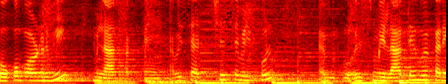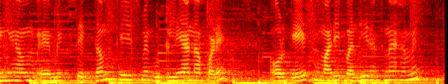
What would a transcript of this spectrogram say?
कोको पाउडर भी मिला सकते हैं। अब इसे अच्छे से बिल्कुल इस मिलाते हुए करेंगे हम मिक्स एकदम कि इसमें गुटलियाँ ना पड़े और गैस हमारी बंद ही रखना है हमें।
